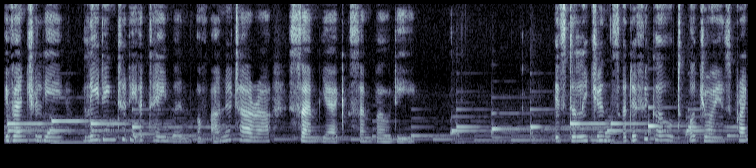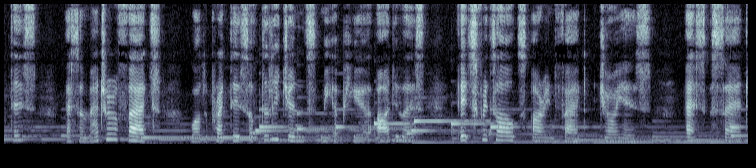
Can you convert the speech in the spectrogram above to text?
eventually leading to the attainment of Anuttara Samyak Sambodhi. Is diligence a difficult or joyous practice? As a matter of fact, while the practice of diligence may appear arduous, its results are in fact joyous, as said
